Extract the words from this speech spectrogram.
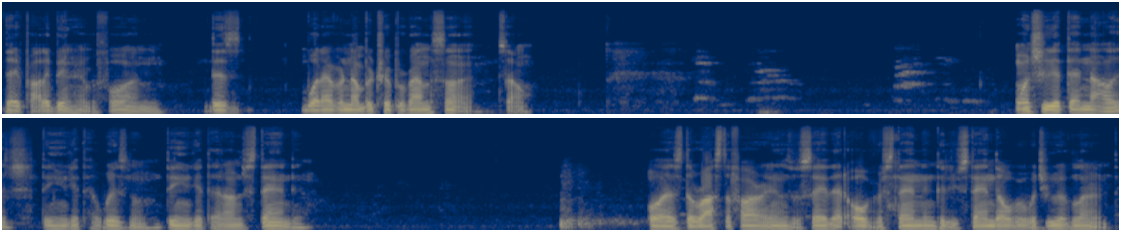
they've probably been here before, and there's whatever number trip around the sun. So once you get that knowledge, then you get that wisdom, then you get that understanding. Or as the Rastafarians will say, that overstanding, because you stand over what you have learned.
